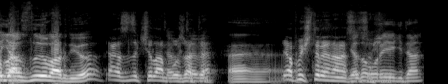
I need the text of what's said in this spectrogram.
olsa baba. yazlığı var diyor. Yazlıkçı lan bu Tabii, zaten. He. Yapıştır en anasını Ya da oraya giden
